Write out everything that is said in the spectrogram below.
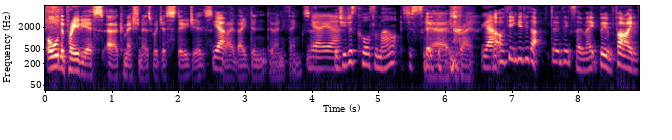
all the previous uh, commissioners were just stooges. Yeah. Like, they didn't do anything. So. yeah, yeah, Did you just calls them out? It's just so Yeah, good. it's great. yeah. Like, oh, I think you could do that. Don't think so, mate. Boom, fine.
